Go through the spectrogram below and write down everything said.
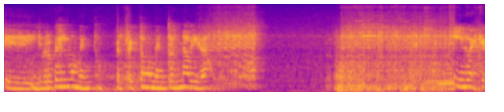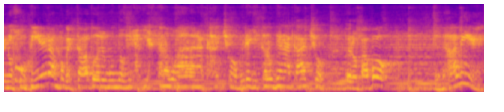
eh, y yo creo que es el momento, perfecto momento, es Navidad. Y no es que no supieran, porque estaba todo el mundo, mira, ahí está la abogada de Anacacho, mira, allí están los de Anacacho. Pero, papo, nadie,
